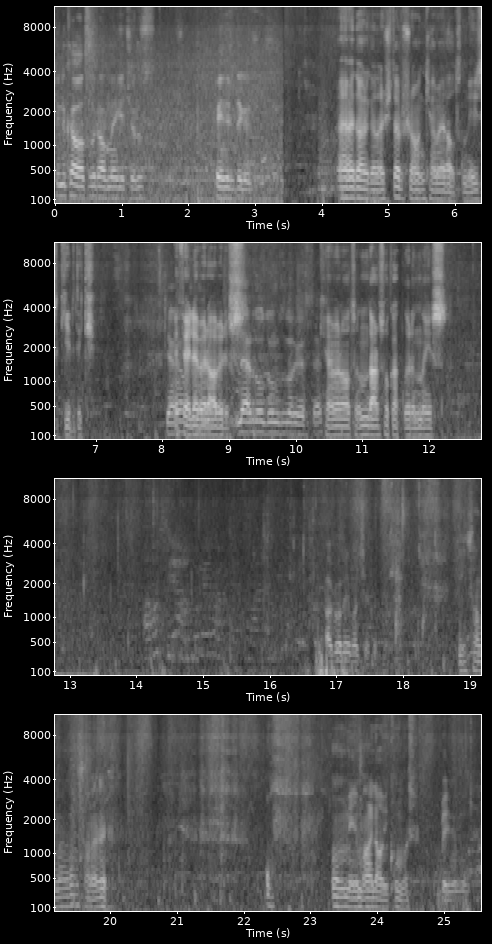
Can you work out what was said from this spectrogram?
Şimdi kahvaltılık almaya geçiyoruz. Peynirde görüşürüz. Evet arkadaşlar şu an kemer altındayız girdik. Kemer Efe ile beraberiz. Nerede olduğumuzu da göster. Kemer altının dar sokaklarındayız. Agora'ya bakacak. İnsanlardan sana ne? Of. Oğlum benim hala uykum var. Benim de.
